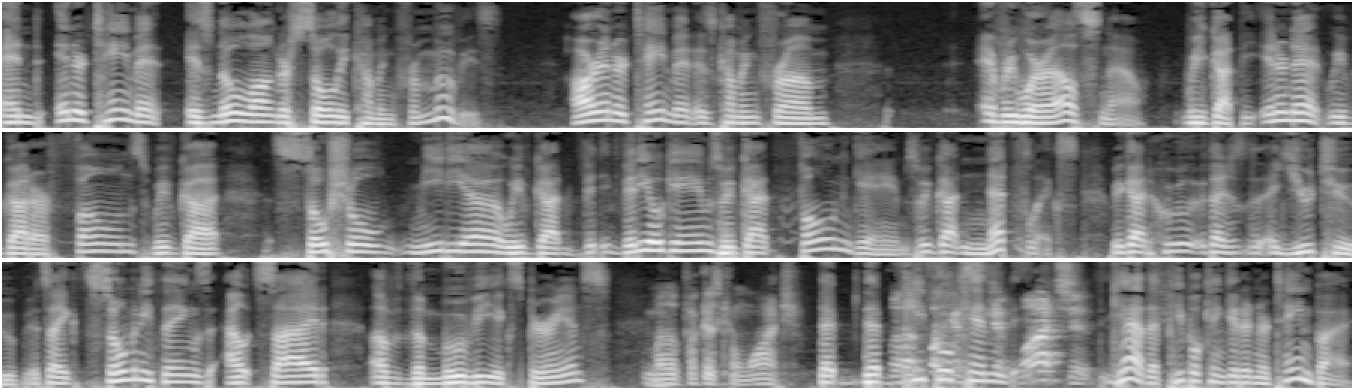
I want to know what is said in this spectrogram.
and entertainment is no longer solely coming from movies. Our entertainment is coming from everywhere else now. We've got the internet, we've got our phones, we've got social media, we've got vid- video games, we've got phone games, we've got Netflix, we've got Hulu, there's YouTube. It's like so many things outside of the movie experience Motherfuckers can watch. that that people Motherfuckers can, watch it. yeah, that people can get entertained by.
